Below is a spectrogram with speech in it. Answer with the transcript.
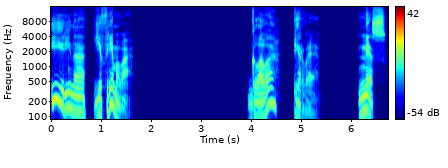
и Ирина Ефремова. Глава первая. Месс.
